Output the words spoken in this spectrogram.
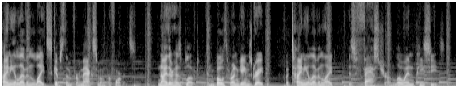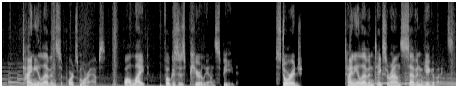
Tiny 11 Lite skips them for maximum performance. Neither has bloat, and both run games great, but Tiny 11 Lite is faster on low-end PCs. Tiny 11 supports more apps, while Lite focuses purely on speed. Storage? Tiny 11 takes around 7 gigabytes.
